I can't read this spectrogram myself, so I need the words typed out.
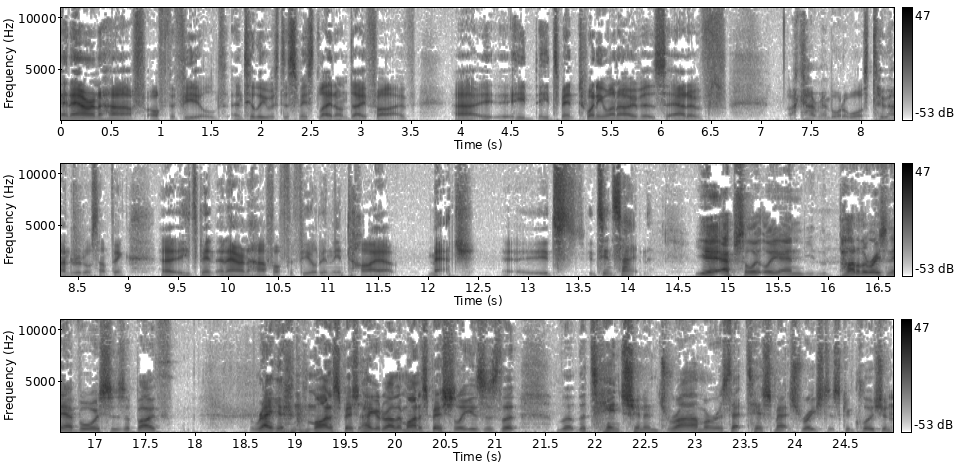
an hour and a half off the field until he was dismissed late on day five. Uh, he'd, he'd spent 21 overs out of. I can't remember what it was, 200 or something. Uh, he'd spent an hour and a half off the field in the entire match. Uh, it's it's insane. Yeah, absolutely. And part of the reason our voices are both ragged, mine especially, haggard rather, mine especially is is that the, the tension and drama as that Test match reached its conclusion.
